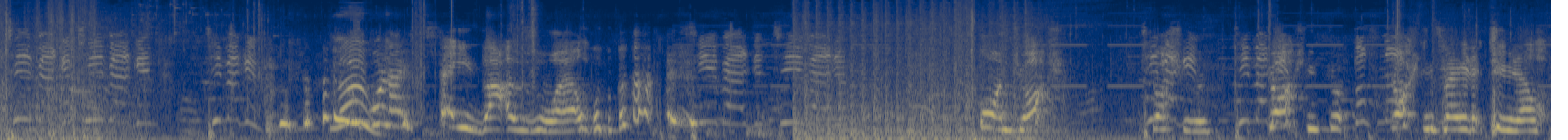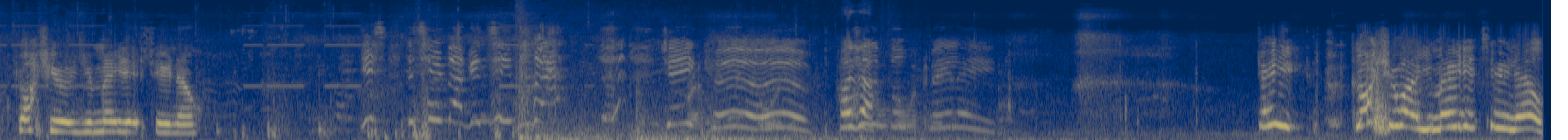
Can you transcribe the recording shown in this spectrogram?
Teabagging, teabagging, teabagging, No! when I say that as well. teabagging, teabagging, Go on, Josh. Josh, you, Josh, you, Both Josh, you've made it 2 0. Josh, you, you made it 2 0. Yes, the teabagging, teabagging. Jacob. How's that? Double Billy. Joshua, you made it 2 0.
